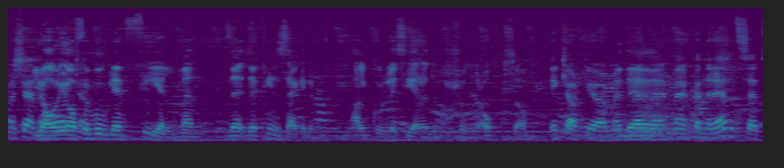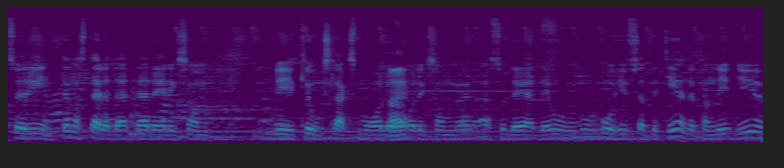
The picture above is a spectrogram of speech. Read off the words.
Jag Jag, jag har förmodligen fel, men det, det finns säkert alkoholiserade personer också. Det är klart det gör, men, Men det- men, men generellt sett så är det ju inte något ställe där, där det liksom blir krogslagsmål och, och liksom, alltså det, det är ohyfsat beteende. Utan det, det är ju,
